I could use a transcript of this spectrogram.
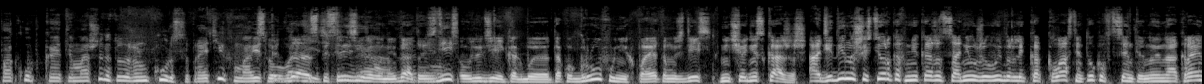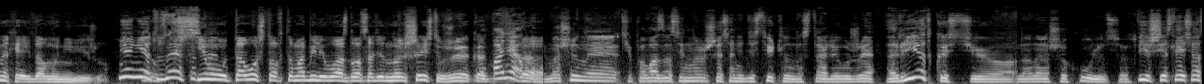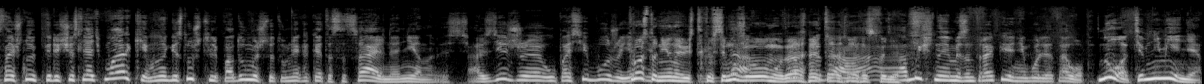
покупкой этой машины ты должен курсы пройти хамовитого Спе- Да, специализированный, да. да. То есть здесь у людей как бы такой грув у них, поэтому здесь ничего не скажешь. А деды на шестерках, мне кажется, они уже выбрали как класс не только в центре, но и на окраинах я их давно не вижу. Не, нет, ты знаешь... В силу как того, что автомобили УАЗ-2106 уже как... Ну, понятно. Да. Машины типа ВАЗ-2106, они действительно стали уже редкостью на наших улицах. Видишь, если я сейчас начну перечислять марки, многие слушатели подумают, что это у меня какая-то социальная ненависть. А здесь же, упаси боже... Просто не... ненависть ко всему да, живому, да? это, да господи. Обычная мизантропия, не более того. Но, тем не менее,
